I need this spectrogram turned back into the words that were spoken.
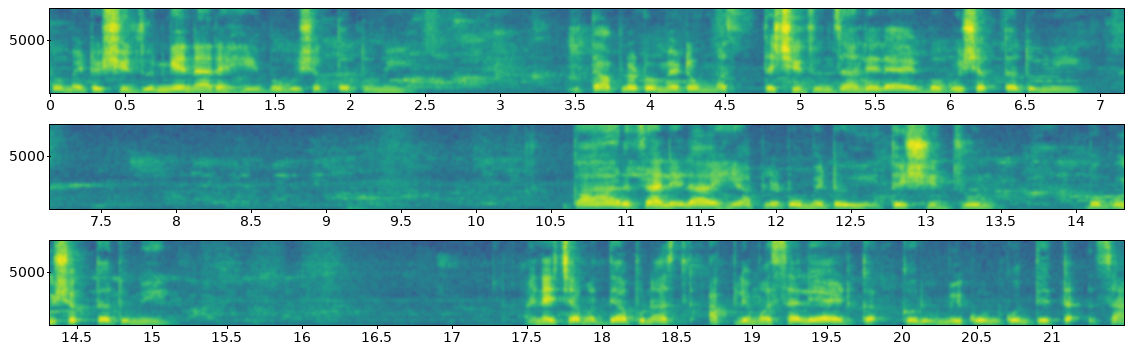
टोमॅटो शिजून घेणार आहे. बघू शकता तुम्ही. इथं आपला टोमॅटो मस्त शिजून झालेला आहे. बघू शकता तुम्ही. गार झालेला आहे आपलं टोमॅटो इथे शिजून. बघू शकता तुम्ही. आणि याच्यामध्ये आपण अस आपले मसाले ॲड क करू. मी कोणकोणते टा सा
